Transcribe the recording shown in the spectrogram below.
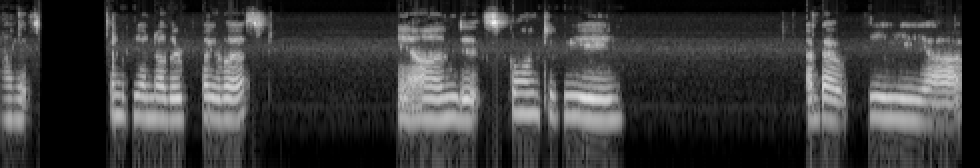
And it's going to be another playlist. And it's going to be about the uh,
